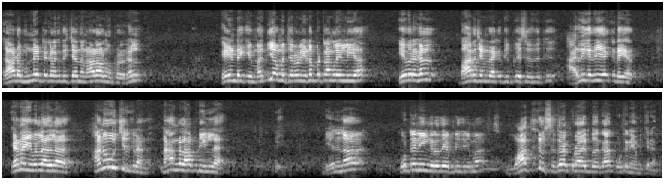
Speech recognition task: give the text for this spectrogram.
திராவிட முன்னேற்ற கழகத்தைச் சேர்ந்த நாடாளுமன்றர்கள் இன்றைக்கு மத்திய அமைச்சர்கள் இடம்பெற்றாங்களா இல்லையா? இவர்கள் பாரதிய ஜனதா கட்சி பேசுறதுக்கு அருகதையே கிடையாது. ஏன்னா இவர்கள் அதில் அனுபவிச்சிருக்கிறாங்க. நாங்களும் அப்படி இல்லை. வேணும்னா கூட்டணிங்கிறது எப்படி தெரியுமா? வாக்குகள் சிதறக்கூடாது என்பதற்காக கூட்டணி அமைக்கிறாங்க.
